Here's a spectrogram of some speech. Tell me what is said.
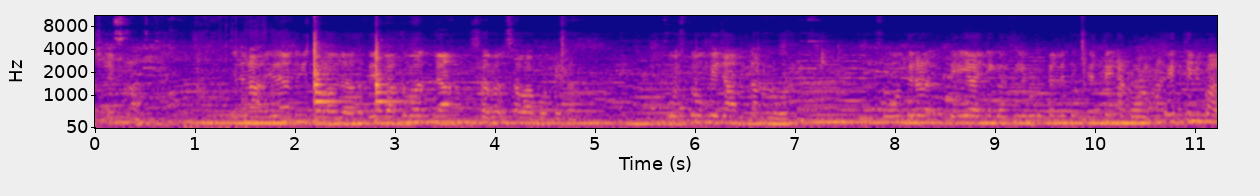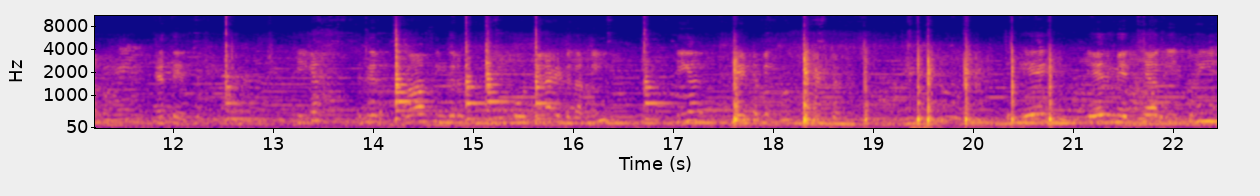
ਸਟੈਪ ਨਾਲ ਇਹਦੇ ਨਾਲ ਇਹਦੇ ਨਾਲ ਤੁਸੀਂ ਚਲਾ ਜਾ ਸਕਦੇ ਵੱਧ ਤੋਂ ਵੱਧ ਜਾਂ ਸਵਾ ਸਵਾ ਫੁੱਟੇ ਤੱਕ ਉਸ ਤੋਂ ਅੱਗੇ ਜਾਣ ਦੀ ਤੁਹਾਨੂੰ ਲੋੜ ਨਹੀਂ ਸੋ ਤੇਰਾ ਤੇਰੀ ਅੱਜ ਦੀ ਗਲਤੀ ਉਹ ਪਹਿਲੇ ਤੇ ਇੱਥੇ ਕੰਟਰੋਲ ਕਰਨਾ ਇੱਥੇ ਨਹੀਂ ਭਾਰ ਪਾਉਣਾ ਇੱਥੇ ਠੀਕ ਹੈ ਤੇ ਫਿਰ ਆਹ ਫਿੰਗਰ ਕੋਟੇ ਨਾਲ ਹਿੱਟ ਕਰਨੀ ਠੀਕ ਹੈ ਹਿੱਟ ਬਿਲਕੁਲ ਸੈਂਟਰ ਤੇ ਇਹ ਇਹ ਮੇਥਿਆ ਕਿ ਤੁਸੀਂ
